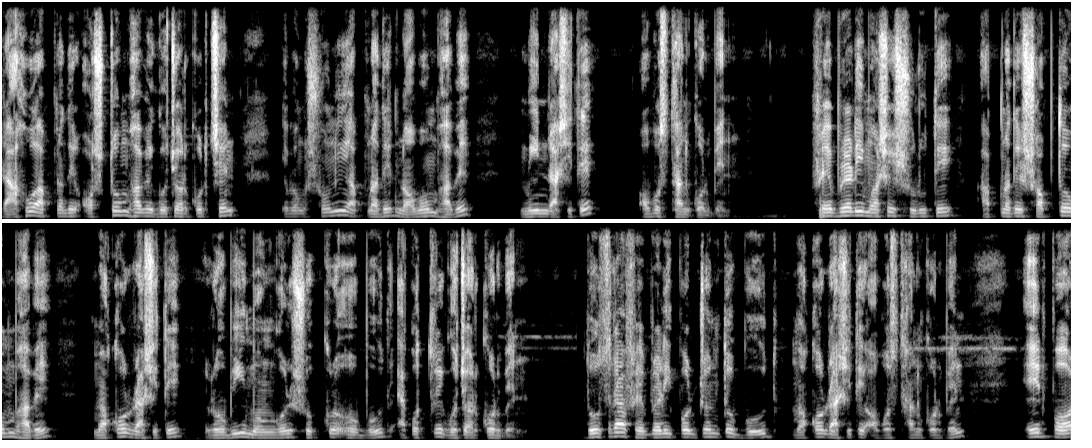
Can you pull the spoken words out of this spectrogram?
রাহু আপনাদের অষ্টমভাবে গোচর করছেন এবং শনি আপনাদের নবমভাবে মীন রাশিতে অবস্থান করবেন। ফেব্রুয়ারি মাসের শুরুতে আপনাদের সপ্তমভাবে মকর রাশিতে রবি, মঙ্গল, শুক্র ও বুধ একত্রে গোচর করবেন। দোসরা ফেব্রুয়ারি পর্যন্ত বুধ মকর রাশিতে অবস্থান করবেন। এরপর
